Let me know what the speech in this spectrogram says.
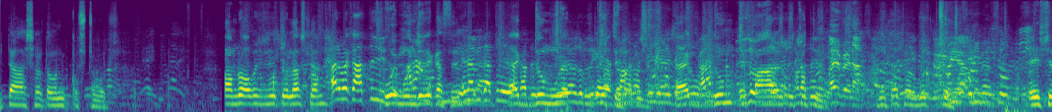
এটা আসাটা অনেক কষ্টকর। আমরা অবশেষে চলে আসলাম ওই মন্দিরের কাছে। একদম উড়া- একদম পাহাড়ের যেটা সর্বোচ্চ। এই সে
